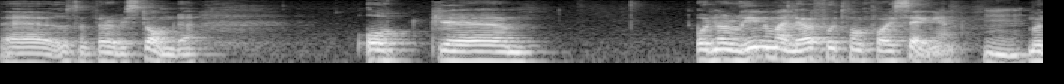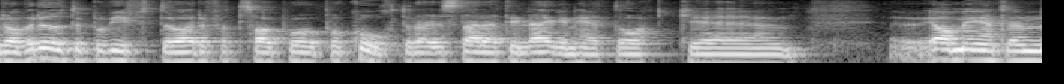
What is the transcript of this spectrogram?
Eh, utan att jag visste om det. Och, eh, och när du ringde mig låg jag fortfarande kvar i sängen. Mm. Men då var du ute på vift och hade fått tag på, på kort och du hade städat din lägenhet och eh, ja men egentligen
